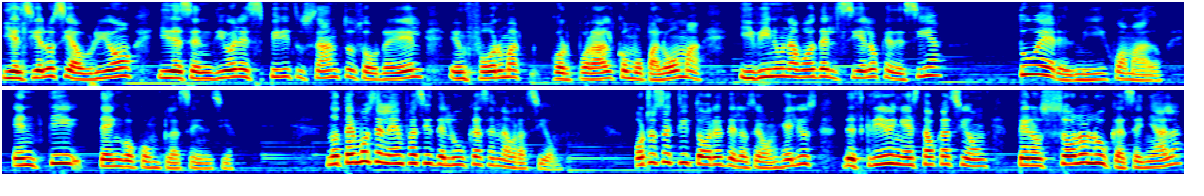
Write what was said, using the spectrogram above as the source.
y el cielo se abrió y descendió el Espíritu Santo sobre él en forma corporal como paloma y vino una voz del cielo que decía, tú eres mi Hijo amado, en ti tengo complacencia. Notemos el énfasis de Lucas en la oración. Otros escritores de los evangelios describen esta ocasión, pero solo Lucas señala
